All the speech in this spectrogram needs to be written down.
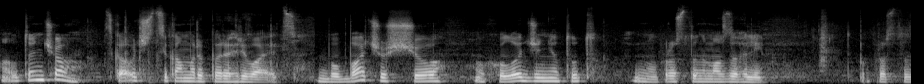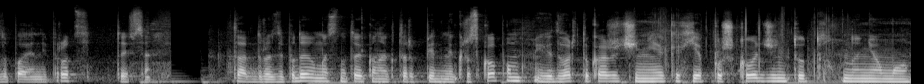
але то нічого. Цікаво, чи ці камери перегріваються. Бо бачу, що охолодження тут ну, просто нема взагалі. Просто запаяний проц, то й все. Так, друзі, подивимось на той конектор під мікроскопом. І відверто кажучи, ніяких я пошкоджень тут на ньому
